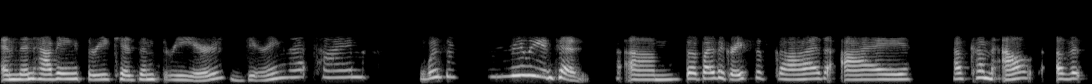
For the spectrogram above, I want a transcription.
and then having three kids in three years during that time was really intense. Um, but by the grace of God, I have come out of it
